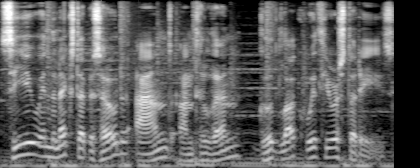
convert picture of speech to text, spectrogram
See you in the next episode, and until then, good luck with your studies.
